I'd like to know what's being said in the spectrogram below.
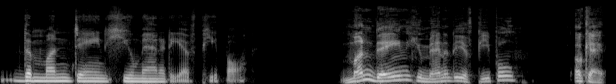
the mundane humanity of people. Mundane humanity of people? Okay,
